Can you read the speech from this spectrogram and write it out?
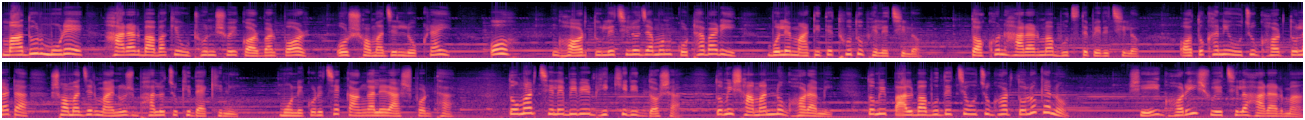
মাদুর মুড়ে হারার বাবাকে উঠোনসই করবার পর ওর সমাজের লোকরাই, ওহ, ঘর তুলেছিল যেমন কোঠাবাড়ি বলে মাটিতে থুতু ফেলেছিল। তখন হারার মা বুঝতে পেরেছিল, অতখানি উঁচু ঘর তোলাটা সমাজের মানুষ ভালো চোখে দেখেনি। মনে করেছে কাঙ্গালের আস্পর্ধা। তোমার ছেলে বিবির ভিক্ষিরির দশা। তুমি সামান্য ঘরামি। তুমি পালবাবুদের চেয়ে উঁচু ঘর তোলো কেন? সেই ঘরেই শুয়েছিল হারার মা।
